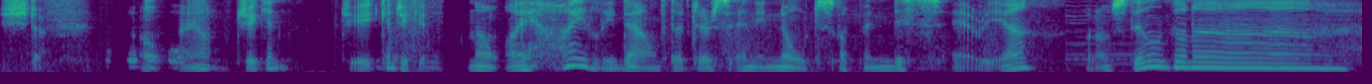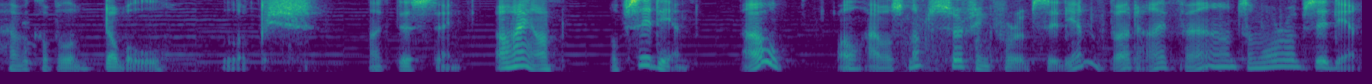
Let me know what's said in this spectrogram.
stuff. Oh, hang on. Chicken. Chicken, chicken. Now, I highly doubt that there's any notes up in this area, but I'm still gonna have a couple of double looks, like this thing. Oh, hang on. Obsidian. Oh, well, I was not searching for obsidian, but I found some more obsidian.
